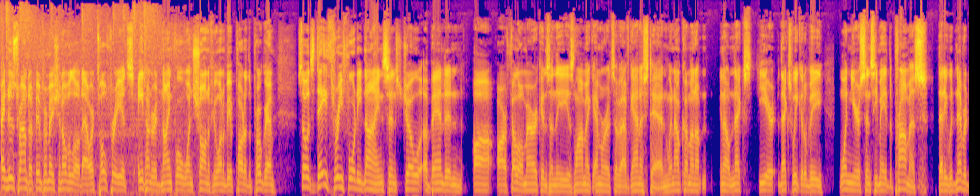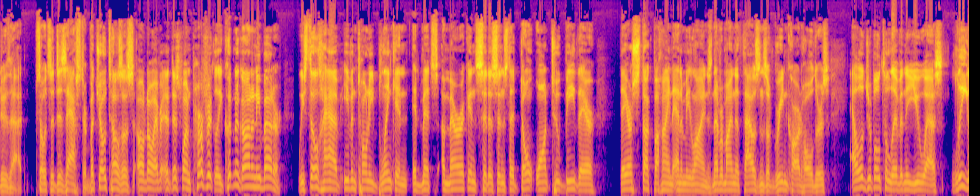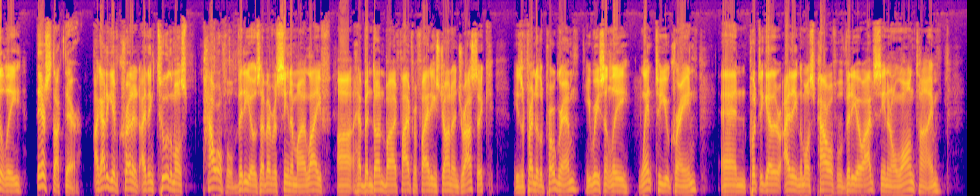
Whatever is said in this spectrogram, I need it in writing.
Right, News Roundup Information Overload Hour. Toll free, it's 800 941 Sean if you want to be a part of the program. So it's day 349 since Joe abandoned uh, our fellow Americans in the Islamic Emirates of Afghanistan. We're now coming up, you know, next year, next week it'll be one year since he made the promise that he would never do that. So it's a disaster. But Joe tells us, oh no, every, this one perfectly couldn't have gone any better. We still have, even Tony Blinken admits, American citizens that don't want to be there. They are stuck behind enemy lines. Never mind the thousands of green card holders eligible to live in the U.S. legally. They're stuck there. I got to give credit. I think two of the most powerful videos I've ever seen in my life uh, have been done by Five for Fighting's John Ondrasik. He's a friend of the program. He recently went to Ukraine and put together, I think, the most powerful video I've seen in a long time.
